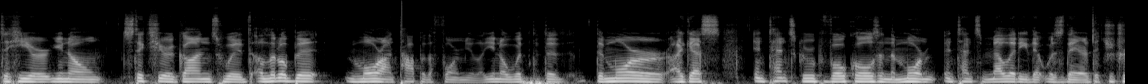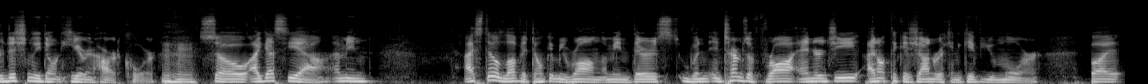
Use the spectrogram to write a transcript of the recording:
to hear, you know, stick to your guns with a little bit more on top of the formula, you know, with the the more I guess intense group vocals and the more intense melody that was there that you traditionally don't hear in hardcore. So I guess yeah, I mean. I still love it. Don't get me wrong. I mean, there's when in terms of raw energy, I don't think a genre can give you more, but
